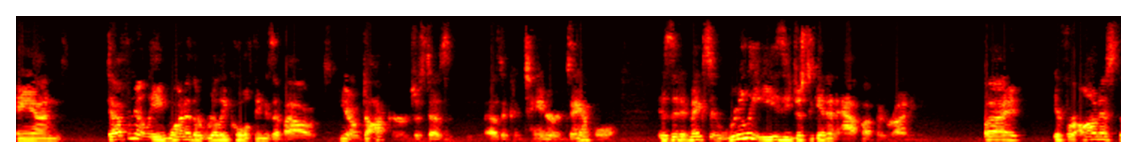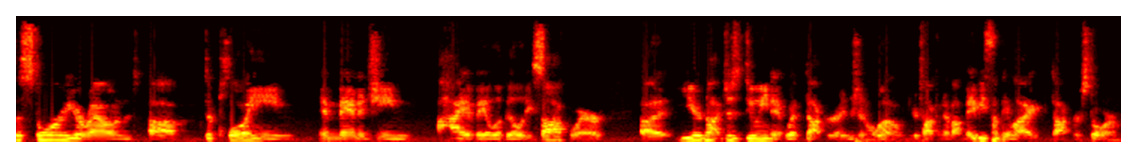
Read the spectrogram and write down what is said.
And definitely, one of the really cool things about you know Docker, just as as a container example, is that it makes it really easy just to get an app up and running. But if we're honest, the story around um, deploying and managing high availability software, uh, you're not just doing it with Docker Engine alone. You're talking about maybe something like Docker Storm,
